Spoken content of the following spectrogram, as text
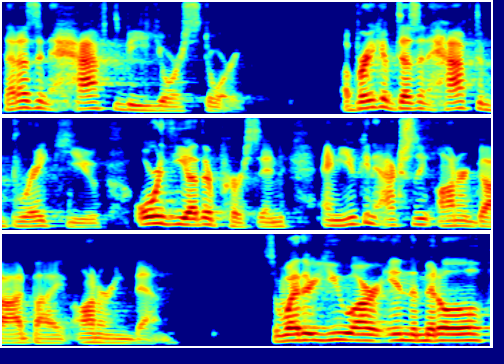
That doesn't have to be your story. A breakup doesn't have to break you or the other person, and you can actually honor God by honoring them. So, whether you are in the middle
